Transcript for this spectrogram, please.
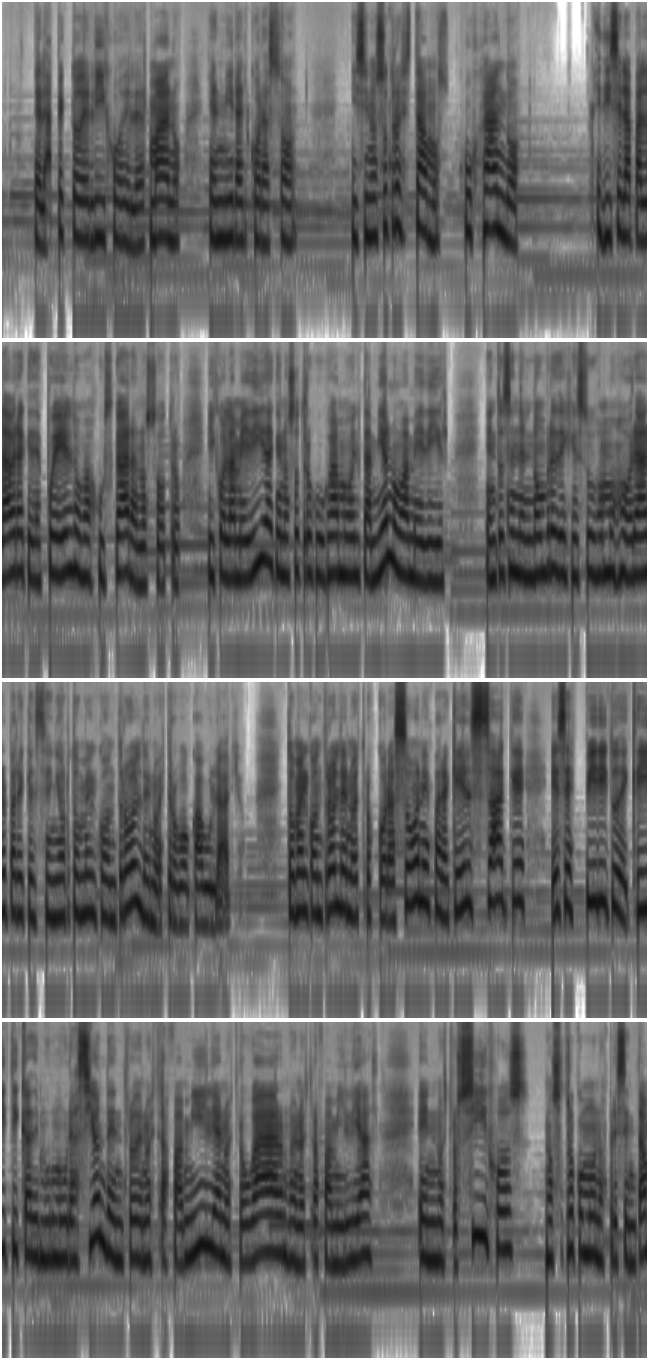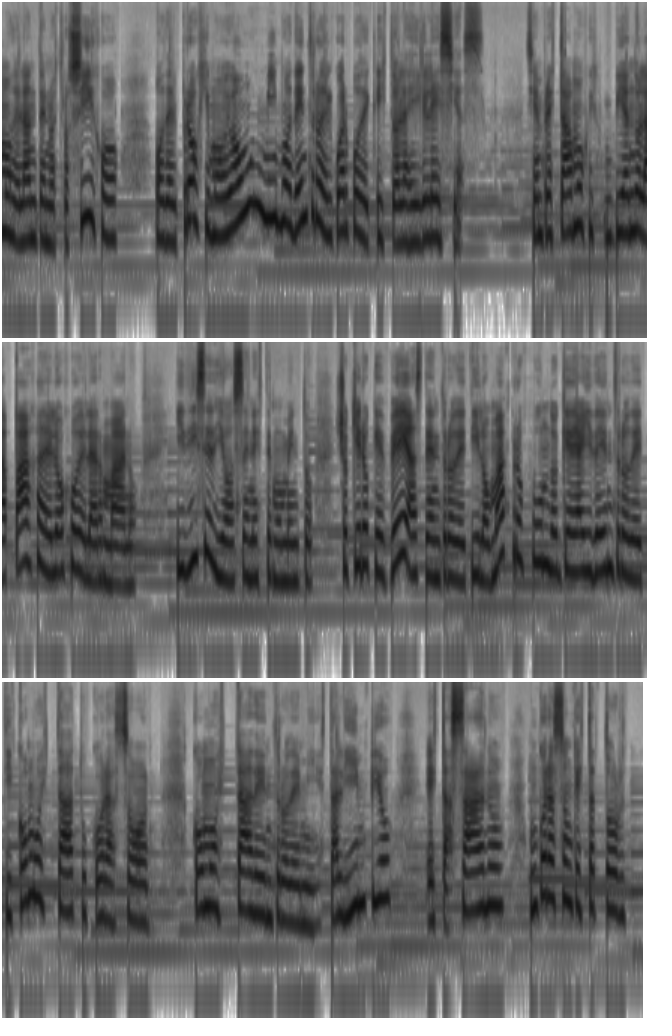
el aspecto del hijo, del hermano. Él mira el corazón. Y si nosotros estamos juzgando Y dice la palabra que después Él nos va a juzgar a nosotros. Y con la medida que nosotros juzgamos, Él también nos va a medir. Entonces en el nombre de Jesús vamos a orar para que el Señor tome el control de nuestro vocabulario. Tome el control de nuestros corazones para que Él saque ese espíritu de crítica, de murmuración dentro de nuestra familia, en nuestro hogar, en nuestras familias, en nuestros hijos, nosotros cómo nos presentamos delante de nuestros hijos o del prójimo, o aún mismo dentro del cuerpo de Cristo, las iglesias. Siempre estamos viendo la paja del ojo del hermano. Y dice Dios en este momento, yo quiero que veas dentro de ti lo más profundo que hay dentro de ti, cómo está tu corazón, cómo está dentro de mí. ¿Está limpio? ¿Está sano? Un corazón que está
